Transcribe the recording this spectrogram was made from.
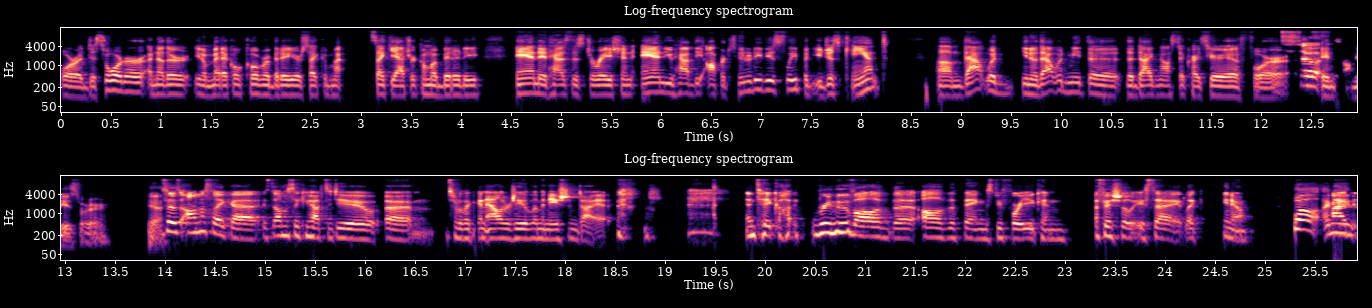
or a disorder, another, you know, medical comorbidity or psychiatric comorbidity, and it has this duration and you have the opportunity to sleep, but you just can't, um, that would, you know, that would meet the the diagnostic criteria for so, insomnia disorder. Yeah. So it's almost like a it's almost like you have to do um, sort of like an allergy elimination diet and take remove all of the all of the things before you can officially say like you know well i mean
